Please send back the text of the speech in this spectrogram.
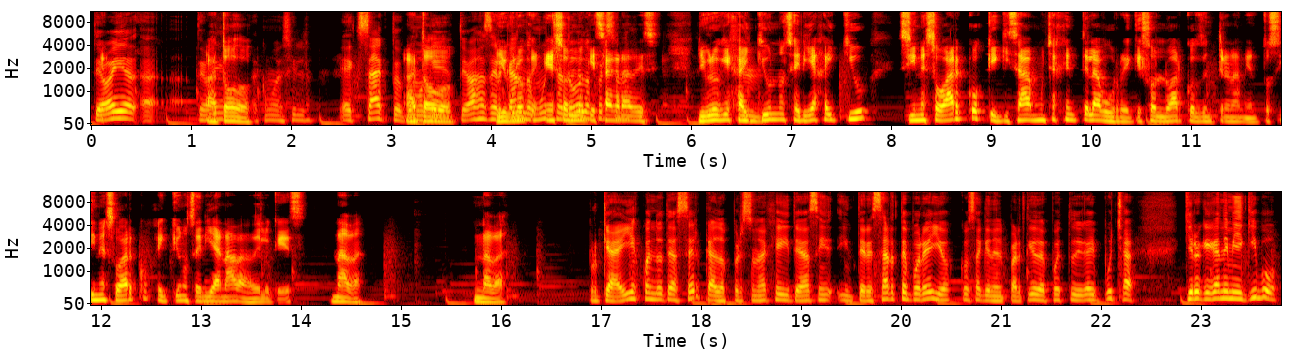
te vaya a, a, todo. ¿Cómo decirlo? Exacto, como a todo. que te vas acercando mucho eso es lo que se agradece. Yo creo que mm. Haikyuu no sería Haikyuu sin esos arcos que quizá mucha gente le aburre, que son los arcos de entrenamiento. Sin esos arcos, Haikyuu no sería nada de lo que es. Nada. Nada. Porque ahí es cuando te acerca a los personajes y te hace interesarte por ellos, cosa que en el partido después tú digas, pucha, quiero que gane mi equipo.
